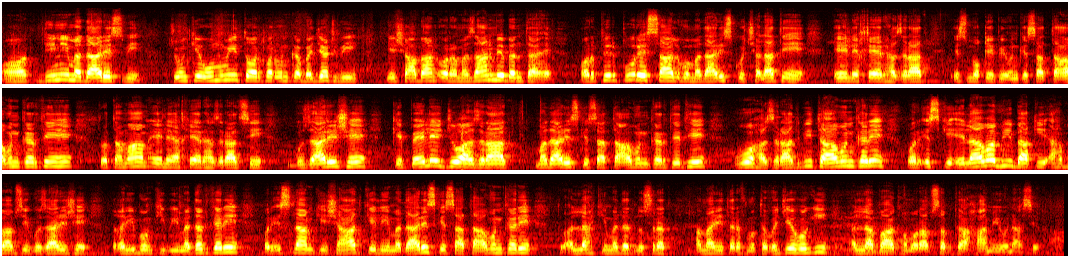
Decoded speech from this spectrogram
اور دینی مدارس بھی چونکہ عمومی طور پر ان کا بجٹ بھی یہ شعبان اور رمضان میں بنتا ہے اور پھر پورے سال وہ مدارس کو چلاتے ہیں۔ اہل خیر حضرات اس موقع پہ ان کے ساتھ تعاون کرتے ہیں۔ تو تمام اہل خیر حضرات سے گزارش ہے کہ پہلے جو حضرات مدارس کے ساتھ تعاون کرتے تھے، وہ حضرات بھی تعاون کریں اور اس کے علاوہ بھی باقی احباب سے گزارش ہے، غریبوں کی بھی مدد کریں اور اسلام کی اشاعت کے لیے مدارس کے ساتھ تعاون کریں۔ تو اللہ کی مدد، نصرت ہماری طرف متوجہ ہوگی۔ اللہ پاک ہم اور آپ سب کا حامی و ناصر۔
